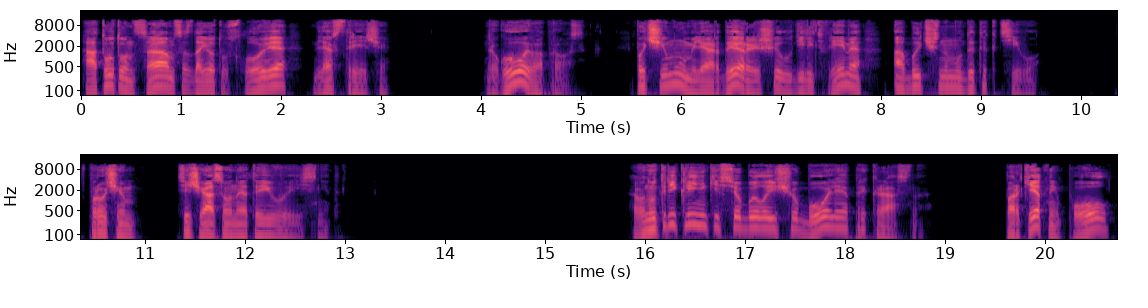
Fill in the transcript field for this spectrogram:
А тут он сам создает условия для встречи. Другой вопрос. Почему миллиардер решил уделить время обычному детективу? Впрочем, сейчас он это и выяснит. Внутри клиники все было еще более прекрасно. Паркетный пол,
